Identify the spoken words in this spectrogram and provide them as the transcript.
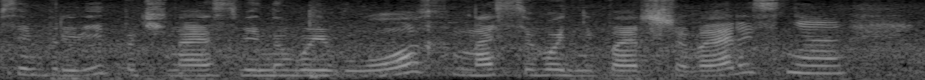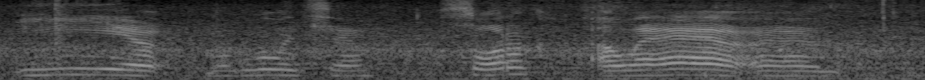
Всім привіт! Починаю свій новий влог. У нас сьогодні 1 вересня і на вулиці 40, але е,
